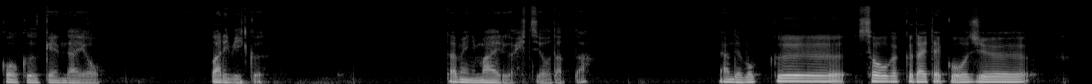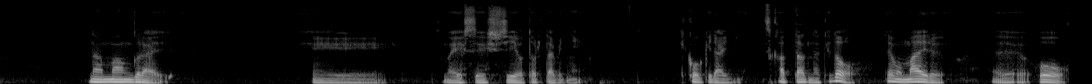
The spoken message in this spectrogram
航空券代を割り引くためにマイルが必要だった。なんで僕、総額だいたい50何万ぐらい、えーその SFC を取るために飛行機代に使ったんだけど、でもマイル、えーを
